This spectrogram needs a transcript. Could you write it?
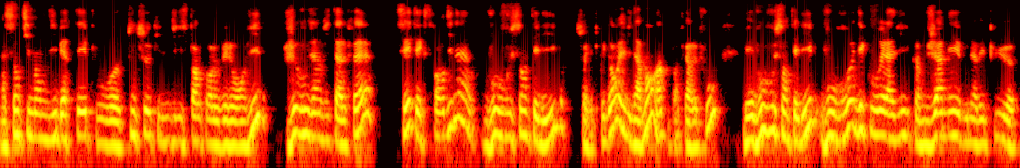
un sentiment de liberté pour euh, tous ceux qui n'utilisent pas encore le vélo en ville, je vous invite à le faire. C'est extraordinaire. Vous vous sentez libre. Soyez prudent, évidemment, hein, faut pas faire le fou, mais vous vous sentez libre. Vous redécouvrez la ville comme jamais vous n'avez pu. Euh,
